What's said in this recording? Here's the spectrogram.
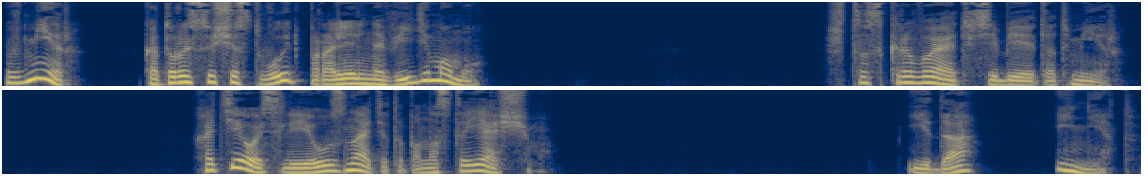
в мир, который существует параллельно видимому. Что скрывает в себе этот мир? Хотелось ли ей узнать это по-настоящему? И да, и нет.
